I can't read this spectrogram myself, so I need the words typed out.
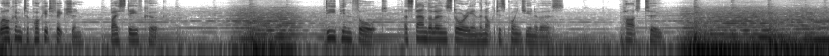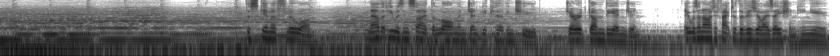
Welcome to Pocket Fiction by Steve Cook. Deep in Thought, a standalone story in the Noctis Point universe. Part 2. The skimmer flew on. Now that he was inside the long and gently curving tube, Jared gunned the engine. It was an artifact of the visualization, he knew.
